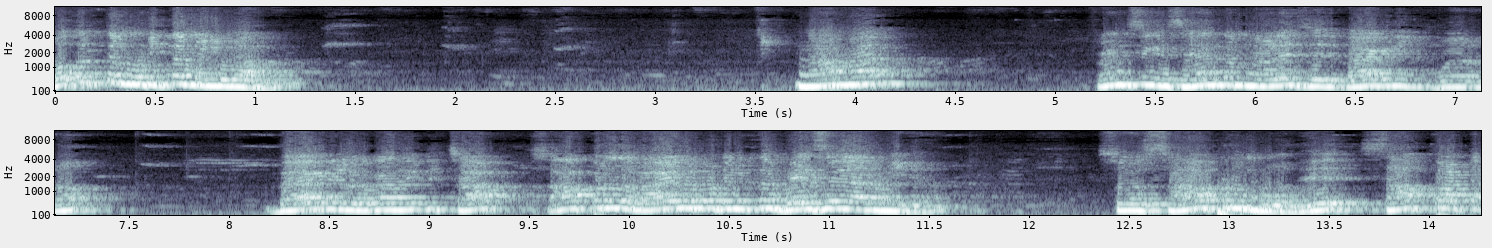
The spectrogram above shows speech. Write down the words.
உதட்ட முடித்தான் மெல்லுவாங்க. நாம ஃப்ரெண்ட்ஸுங்க சேர்ந்தோம்னாலே சரி பேக்கரிக்கு போயிடுறோம். பேக்கில் உட்காந்துட்டு சாப் சாப்பிட்றத வாயில போட்டுக்கிட்டு தான் பேசவே ஆரம்பிக்கிறோம். ஸோ சாப்பிடும்போது சாப்பாட்டை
